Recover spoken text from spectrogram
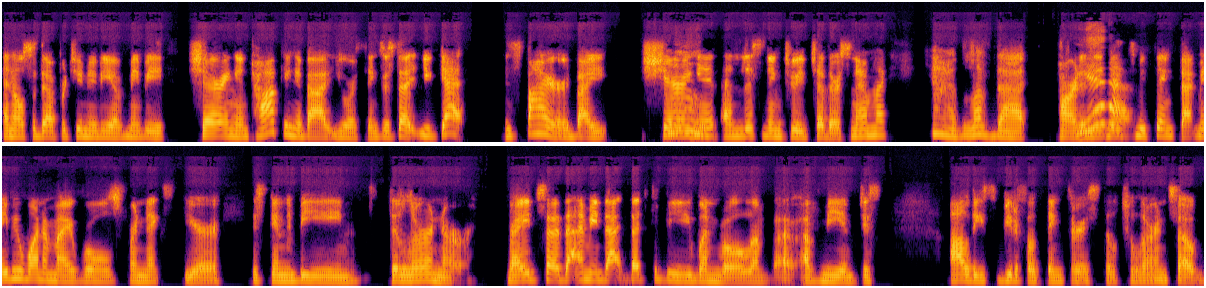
And also the opportunity of maybe sharing and talking about your things is that you get inspired by sharing Mm. it and listening to each other. So now I'm like, yeah, I love that part. And it makes me think that maybe one of my roles for next year is going to be the learner, right? So that, I mean, that, that could be one role of, uh, of me and just all these beautiful things there is still to learn. So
